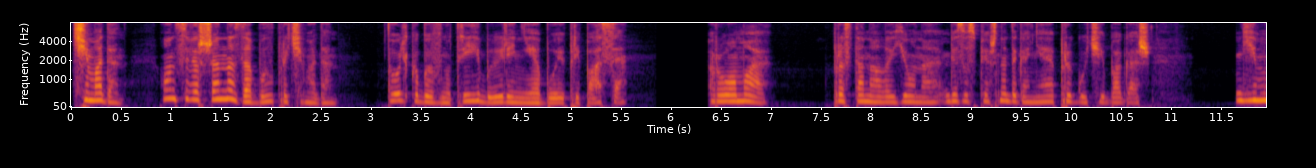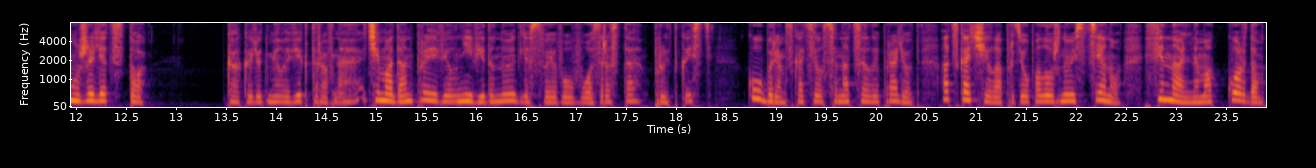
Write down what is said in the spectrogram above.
Чемодан. Он совершенно забыл про чемодан. Только бы внутри были не боеприпасы. «Рома!» — простонала Юна, безуспешно догоняя прыгучий багаж. «Ему же лет сто!» Как и Людмила Викторовна, чемодан проявил невиданную для своего возраста прыткость. Кубарем скатился на целый пролет, отскочил о противоположную стену, финальным аккордом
